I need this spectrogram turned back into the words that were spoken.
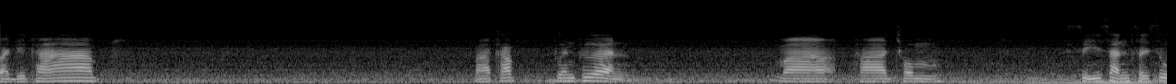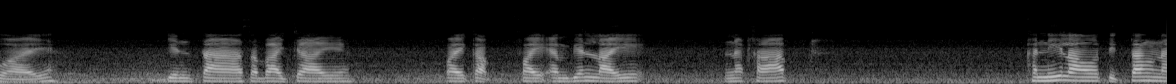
วัสดีครับ มาครับเพื่อนๆ มาพาชม สีสันสวยๆ เย็นตาสบายใจ ไปกับไฟแอมเบียนไลท์นะครับ คันนี้เราติดตั้งใน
